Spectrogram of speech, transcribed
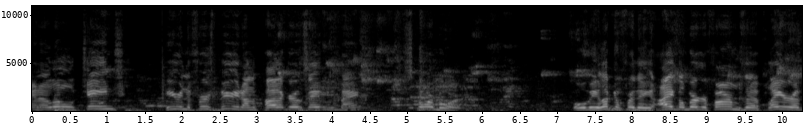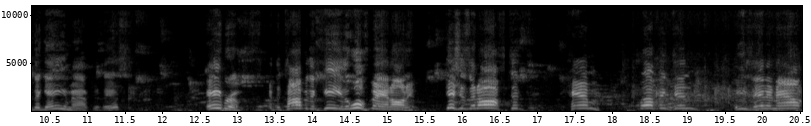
and a little change here in the first period on the Pilot Grove Savings Bank scoreboard. We'll be looking for the Eichelberger Farms uh, player of the game after this. Abrams at the top of the key, the Wolfman on him. Dishes it off to Cam Buffington. He's in and out.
